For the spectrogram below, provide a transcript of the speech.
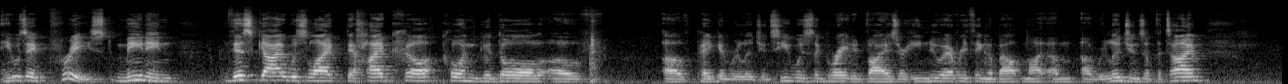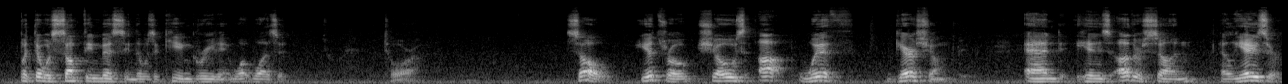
He was a priest, meaning this guy was like the high Kohen Gadol of of pagan religions. He was the great advisor. He knew everything about my, um, uh, religions of the time, but there was something missing. There was a key ingredient. What was it? Torah. So Yitro shows up with Gershom and his other son Eliezer,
